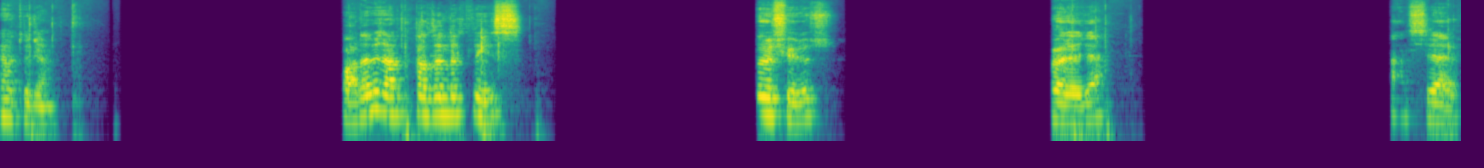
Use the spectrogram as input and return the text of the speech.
Evet hocam. Bu arada biz artık hazırlıklıyız. Görüşürüz. Böylece. Gangster.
